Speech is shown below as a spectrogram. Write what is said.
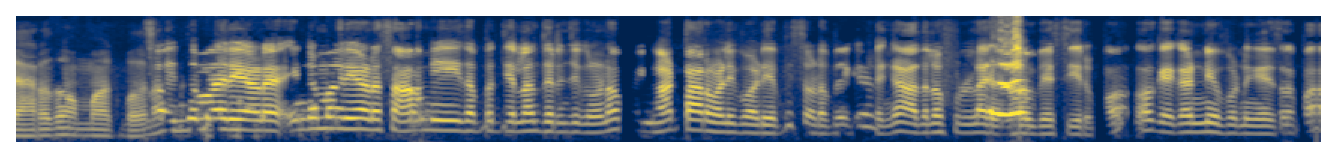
வேற எதுவும் அம்மாவுக்கு So, பதிலாக இந்த மாதிரியான இந்த மாதிரியான சாமி இத பத்தி எல்லாம் தெரிஞ்சுக்கணும்னா போய் நாட்டார் வழிபாடு எபிசோட போய் கேளுங்க. அதுல ஃபுல்லா இதெல்லாம் பேசியிருப்போம். ஓகே கண்டினியூ பண்ணுங்க ஏசப்பா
